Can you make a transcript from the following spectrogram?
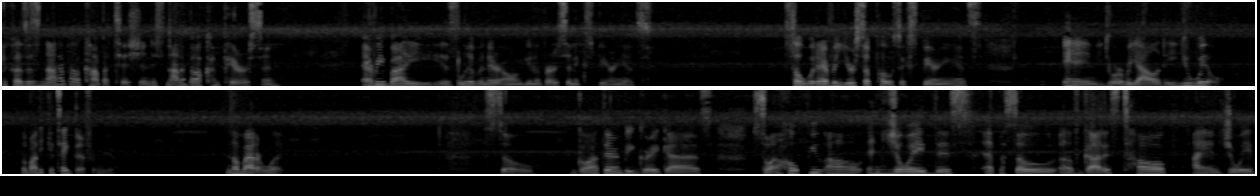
because it's not about competition, it's not about comparison. Everybody is living their own universe and experience. So, whatever you're supposed to experience in your reality, you will. Nobody can take that from you, no matter what. So, go out there and be great, guys. So, I hope you all enjoyed this episode of Goddess Talk. I enjoyed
